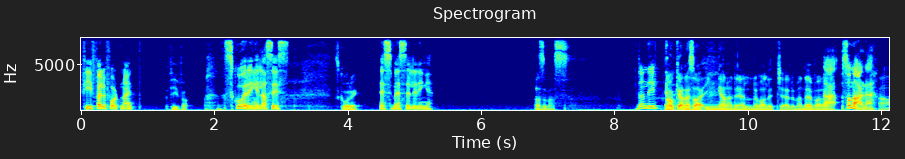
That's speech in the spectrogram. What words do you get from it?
Fifa eller Fortnite? Fifa. Scoring eller assist? Skåring. SMS eller ringe? SMS. Done deal. Noen jeg sa ingen av delene. Det var litt kjedelig, men det er bare Ja, sånn er det. ja,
